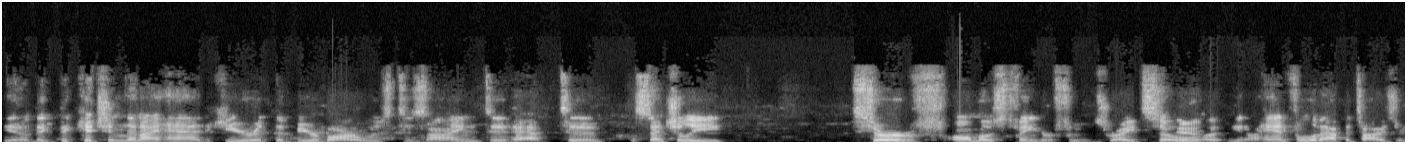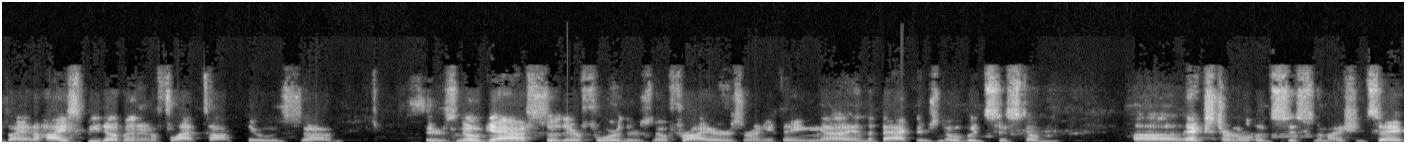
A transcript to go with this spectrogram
you know, the, the kitchen that I had here at the beer bar was designed to have to essentially serve almost finger foods, right? So, Yeah. uh, you know, a handful of appetizers. I had a high speed oven and a flat top. There was, um, there's no gas, so therefore there's no fryers or anything uh, in the back. There's no hood system, uh, external hood system, I should say.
